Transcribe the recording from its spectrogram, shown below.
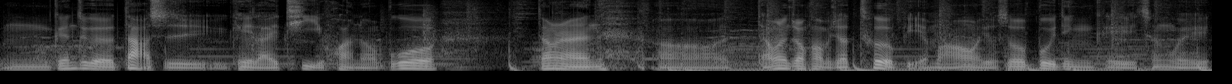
嗯，跟这个大使可以来替换哦。不过当然，呃，台湾的状况比较特别嘛，哦，有时候不一定可以称为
